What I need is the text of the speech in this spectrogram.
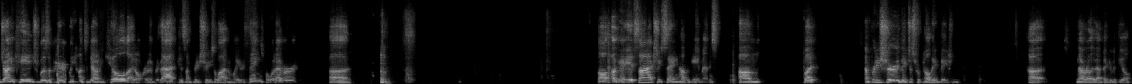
Johnny Cage was apparently hunted down and killed. I don't remember that because I'm pretty sure he's alive in later things, but whatever. Uh, well, okay, it's not actually saying how the game ends, um, but I'm pretty sure they just repel the invasion. Uh, not really that big of a deal,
